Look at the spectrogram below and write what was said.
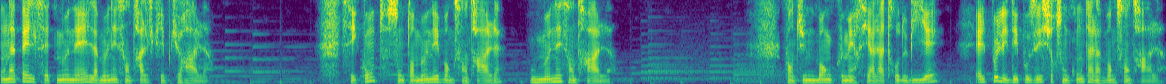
On appelle cette monnaie la monnaie centrale scripturale. Ces comptes sont en monnaie banque centrale ou monnaie centrale. Quand une banque commerciale a trop de billets, elle peut les déposer sur son compte à la banque centrale.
